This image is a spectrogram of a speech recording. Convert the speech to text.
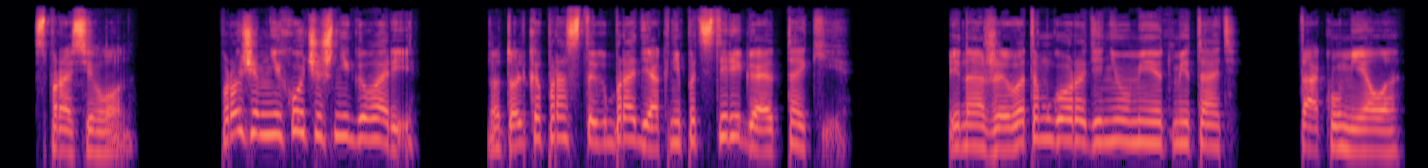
— спросил он. «Впрочем, не хочешь — не говори. Но только простых бродяг не подстерегают такие. И ножи в этом городе не умеют метать. Так умело.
